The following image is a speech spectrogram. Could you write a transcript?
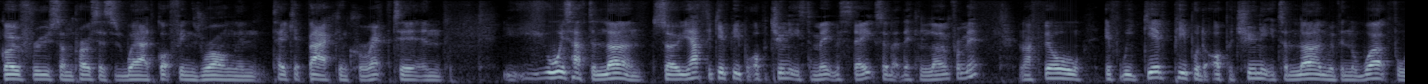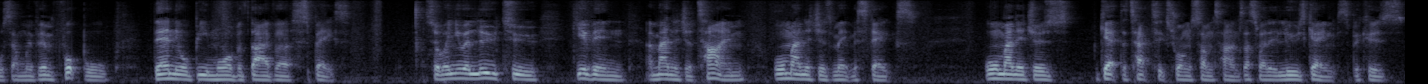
go through some processes where I'd got things wrong and take it back and correct it. And you always have to learn. So you have to give people opportunities to make mistakes so that they can learn from it. And I feel if we give people the opportunity to learn within the workforce and within football, then it'll be more of a diverse space. So when you allude to giving a manager time, all managers make mistakes. All managers get the tactics wrong sometimes. That's why they lose games because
